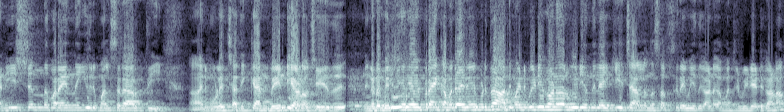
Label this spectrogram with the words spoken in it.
അനീഷ് എന്ന് പറയുന്ന ഈ ഒരു മത്സരാർത്ഥി അനുമോളെ ചതിക്കാൻ വേണ്ടിയാണോ ചെയ്തത്? നിങ്ങളുടെ വലിയ അഭിപ്രായം കമന്റ് രേഖപ്പെടുത്തുക. ആദ്യമായിട്ട് വീഡിയോ കാണുന്നവർ വീഡിയോ ഒന്ന് ലൈക്ക് ചെയ്യുക ചാനൽ ഒന്ന് സബ്സ്ക്രൈബ് ചെയ്ത് കാണുക. മറ്റൊരു വീഡിയോ ആയിട്ട് കാണാം.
